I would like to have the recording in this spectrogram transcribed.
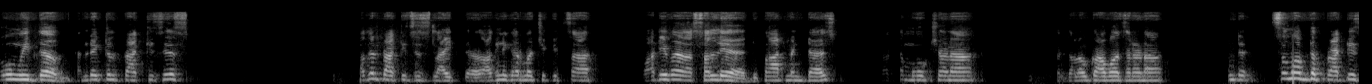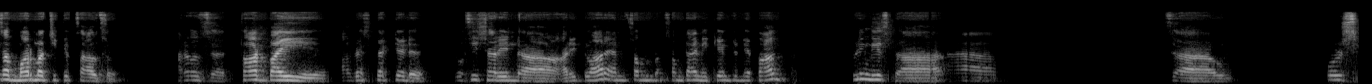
along with the colorectal practices, other practices like the Agni Karma Chikitsa, whatever Asalya department does, Rakta Mokshana, Dalokavasarana, and some of the practice of Marma Chikitsa also. I was uh, taught by our respected Joshi in uh, Haridwar, and some sometime he came to Nepal. During this uh, uh, course,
